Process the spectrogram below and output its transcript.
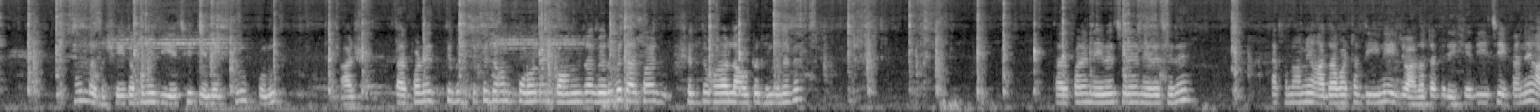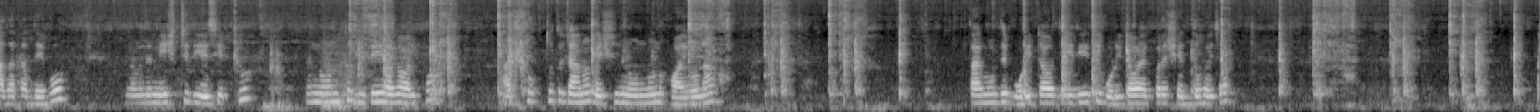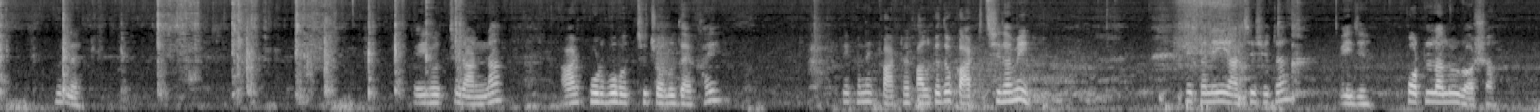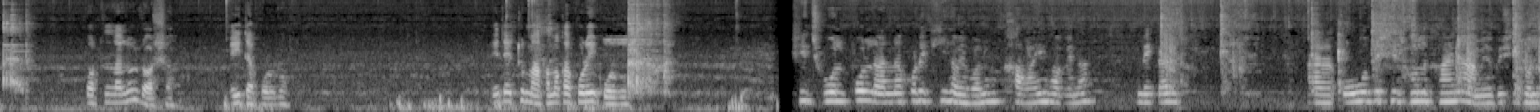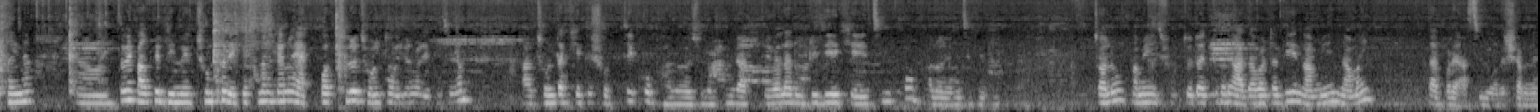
বুঝলো তো? সেই রকমই দিয়েছি তেলে একটু হলুদ। আর তারপরে তেলের থেকে যখন ফোড়নের গন্ধটা বেরোবে, তারপরে সেদ্ধ করা লাউটা ঢেলে দেবে। তারপরে নেড়ে চেড়ে নেড়ে চেড়ে এখনও আমি আদা বাটা দিইনি, এই যে আদাটাকে রেখে দিয়েছি এখানে, আদাটা দেবো। আমাদের মিষ্টি দিয়েছি একটু। নুন তো দিতেই হবে অল্প। আর শুক্তো তো জানো, বেশি নুন নুন হয়ও না। তার মধ্যে বড়িটাও দিয়ে দিয়েছি, বড়িটাও একবারে সেদ্ধ হয়ে যাক। বুঝলে? এই হচ্ছে রান্না। আর করব হচ্ছে, চলো দেখাই। এখানে কাটা কালকে তো কাটছিলামই। এখানেই আছে সেটা এই যে পটল আলুর রসা। পটল আলুর রসা, এইটা করব এটা একটু মাখা করেই করব। বেশি ঝোল ফোল রান্না করে কি হবে বলো? খাওয়াই হবে না। বেকার। আর ও বেশি ঝোল খায় না, আমিও বেশি ঝোল খাই না। তবে কালকে ডিমের ঝোলটা রেখেছিলাম। কেন এক পথ ছিল ঝোলটা, ওই জন্য রেখেছিলাম। আর ঝোলটা খেতে সত্যিই খুব ভালো হয়েছিল। রাত্রিবেলা রুটি দিয়ে খেয়েছি, খুব ভালো লেগেছে খেতে। চলো, আমি শুক্তোটা একটুখানি আদা বাটা দিয়ে নামিয়ে নামাই, তারপরে আসি তোমাদের সামনে।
